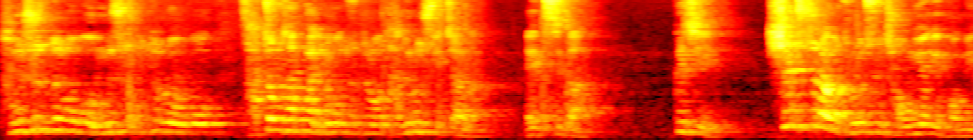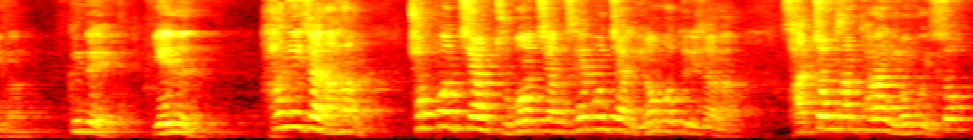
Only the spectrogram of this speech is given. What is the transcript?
분수 들어오고 음수도 들어오고 4.38 이런 것도 들어오고 다 들어올 수 있잖아. x가. 그지? 실수라고 들어올 수 있는 정의역의 범위가. 근데 얘는 항이잖아, 항. 첫 번째 항, 두 번째 항, 세 번째 항 이런 것들이잖아. 4.38항 이런 거 있어?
